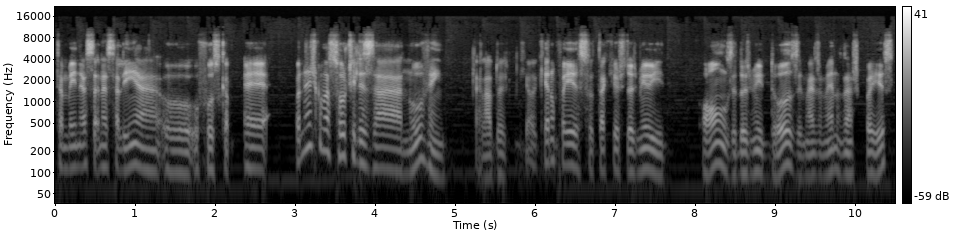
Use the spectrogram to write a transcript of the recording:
também nessa, nessa linha, o, o Fusca. É, quando a gente começou a utilizar a nuvem, sei lá, do, que, que ano foi isso? Tá aqui hoje 2011, 2012, mais ou menos, né? acho que foi isso,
